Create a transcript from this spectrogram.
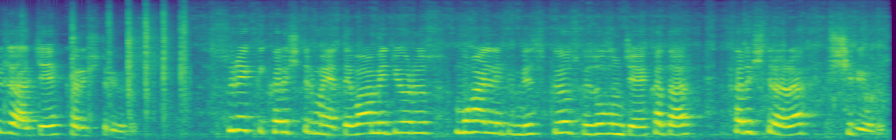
güzelce karıştırıyoruz. Sürekli karıştırmaya devam ediyoruz. Muhallebimiz göz göz oluncaya kadar karıştırarak pişiriyoruz.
